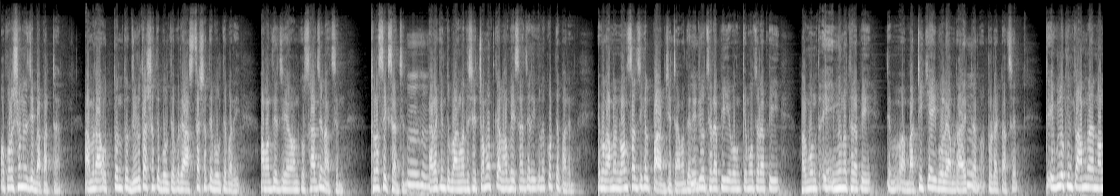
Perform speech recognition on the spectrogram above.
অপারেশনের যে ব্যাপারটা আমরা অত্যন্ত দৃঢ়তার সাথে বলতে পারি আস্থার সাথে বলতে পারি আমাদের যে অঙ্ক সার্জন আছেন থোরাসিক সার্জন তারা কিন্তু বাংলাদেশে চমৎকারভাবে এই সার্জারিগুলো করতে পারেন। এবং আমরা নন সার্জিক্যাল পার্ট যেটা আমাদের রেডিওথেরাপি এবং কেমোথেরাপি হরমোন ইমিউনোথেরাপি বা টিকিআই বলে আমরা আরেকটা প্রোডাক্ট আছে। তো এগুলো কিন্তু আমরা নন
